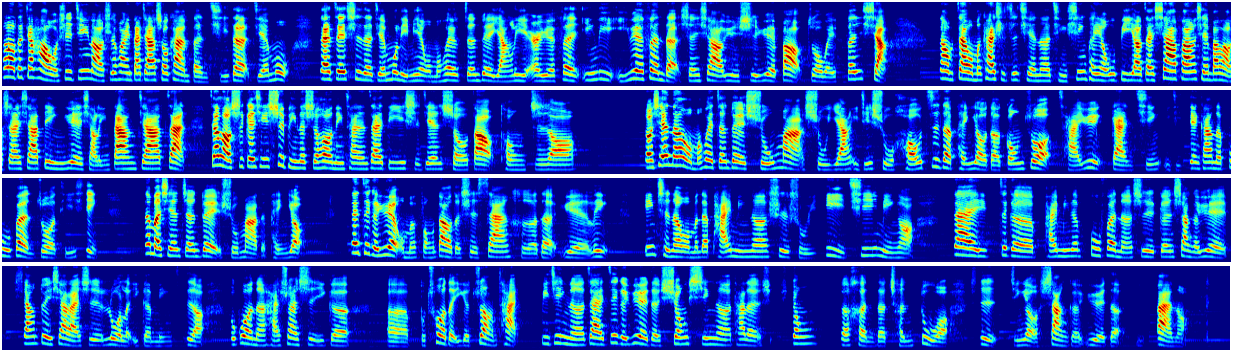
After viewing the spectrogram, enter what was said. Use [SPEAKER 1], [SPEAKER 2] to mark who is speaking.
[SPEAKER 1] Hello，大家好，我是金英老师，欢迎大家收看本期的节目。在这次的节目里面，我们会针对阳历二月份、阴历一月份的生肖运势月报作为分享。那在我们开始之前呢，请新朋友务必要在下方先帮老师按下订阅、小铃铛、加赞，这样老师更新视频的时候，您才能在第一时间收到通知哦。首先呢，我们会针对属马、属羊以及属猴子的朋友的工作、财运、感情以及健康的部分做提醒。那么，先针对属马的朋友，在这个月我们逢到的是三合的月令，因此呢，我们的排名呢是属于第七名哦。在这个排名的部分呢，是跟上个月相对下来是落了一个名次哦。不过呢，还算是一个呃不错的一个状态。毕竟呢，在这个月的凶星呢，它的凶的狠的程度哦，是仅有上个月的一半哦。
